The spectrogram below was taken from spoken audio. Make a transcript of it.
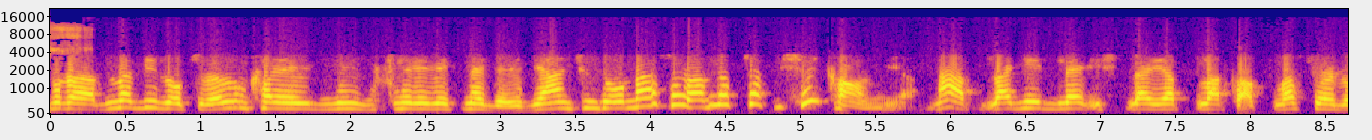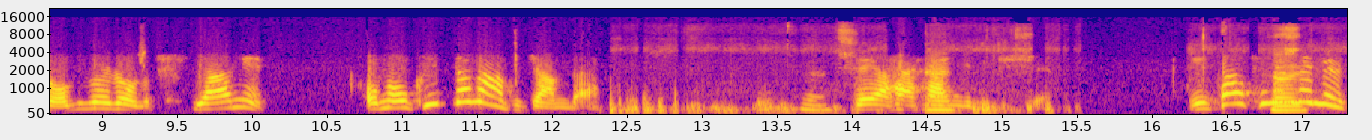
Muradına biz oturalım kerevetme deriz. Yani çünkü ondan sonra anlatacak bir şey kalmıyor. Ne yaptılar? Yediler, içtiler, yaptılar, kalktılar. Şöyle oldu, böyle oldu. Yani onu okuyup da ne yapacağım ben? Evet. Veya herhangi bir kişi. İnsan sinirlenir. Evet.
